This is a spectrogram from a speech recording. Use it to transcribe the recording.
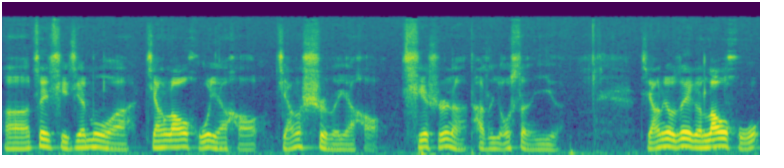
呃，这期节目啊，讲老虎也好，讲狮子也好，其实呢它是有深意的。讲究这个老虎，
